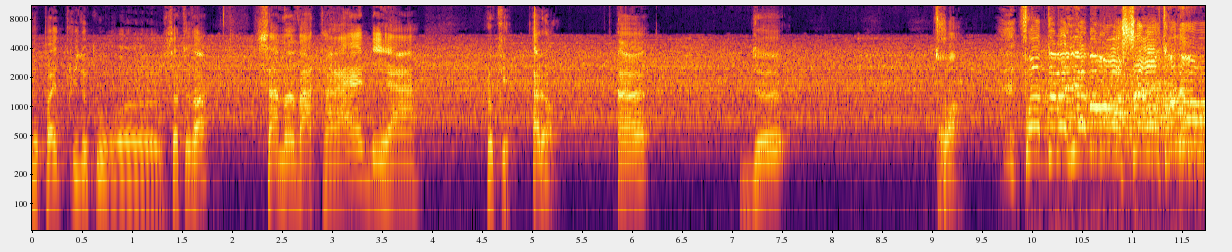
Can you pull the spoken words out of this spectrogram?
ne pas être pris de court. Euh, ça te va? Ça me va très bien. Ok. Alors, 1, 2, 3. Frappe de Amoros, ça rentre, non,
